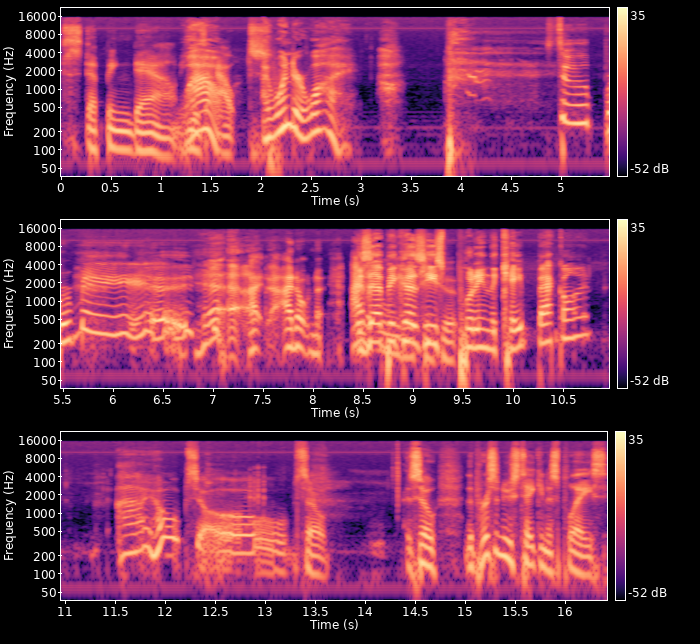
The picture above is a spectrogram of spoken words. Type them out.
stepping down. Wow. He's out. I wonder why. Superman. Yeah, I, I don't know. I Is haven't that really because he's putting the cape back on? I hope so. So, so the person who's taking his place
